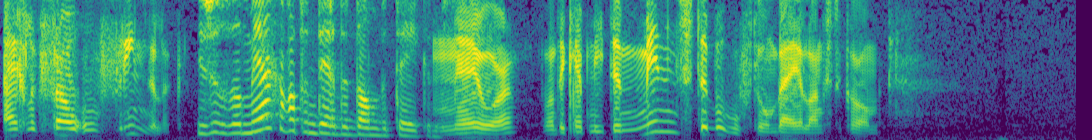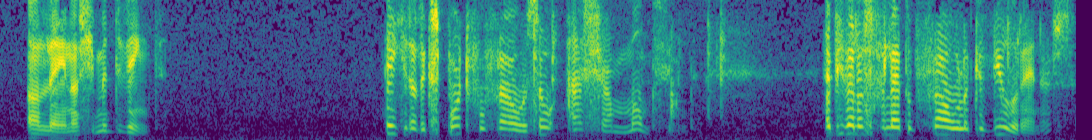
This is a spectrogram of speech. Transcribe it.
Eigenlijk vrouwonvriendelijk. Je zult wel merken wat een derde dan betekent. Nee hoor, want ik heb niet de minste behoefte om bij je langs te komen. Alleen als je me dwingt. Weet je dat ik sport voor vrouwen zo acharmant vind? Heb je wel eens gelet op vrouwelijke wielrenners?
